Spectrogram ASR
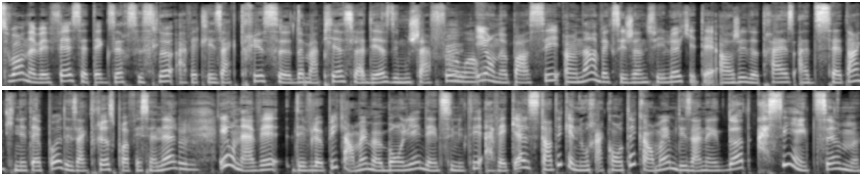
Tu vois, on avait fait cet exercice-là avec les actrices de ma pièce, la déesse des mouches à feu, oh, et on a passé un an avec ces jeunes filles-là qui étaient âgées de 13 à 17 ans, qui n'étaient pas des actrices professionnelles, mm. et on avait développé quand même un bon lien d'intimité avec elles. C'est tant qu'elles nous racontaient quand même des anecdotes assez intimes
